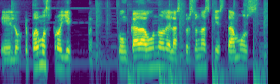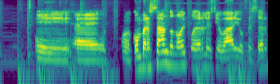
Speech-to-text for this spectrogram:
eh, lo que podemos proyectar con cada una de las personas que estamos eh, conversando, ¿no? Y poderles llevar y ofrecer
